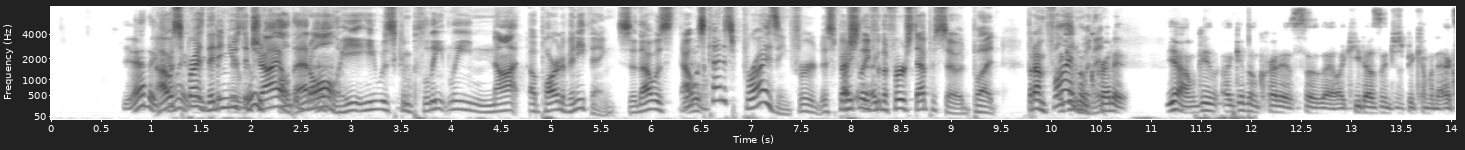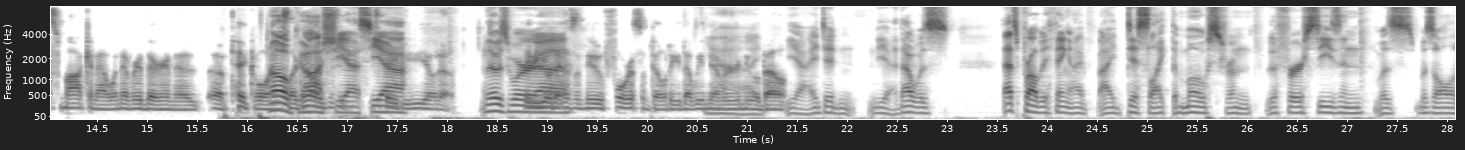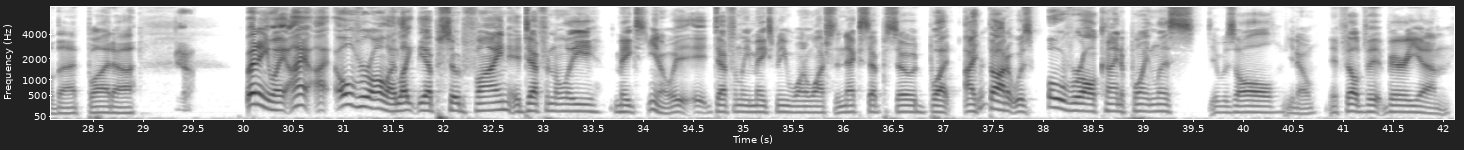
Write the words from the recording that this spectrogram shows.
Yeah, they I was surprised they, didn't use the really child at all. He he was Yeah. completely not a part of anything. So that was that was kind of surprising for especially I- for the first episode. But but I'm I fine with it. Yeah, I'm give, I give them credit so that like he doesn't just become an ex machina whenever they're in a, a pickle. and Oh, like, gosh, just- yes, yeah. Baby Yoda. Those were Baby Yoda uh, has a new force ability that we never yeah, knew I- about. Yeah, I didn't. Yeah, that was that's probably the thing I I disliked the most from the first season was was all of that. But uh. But anyway, I, I overall I like the episode fine. It definitely makes you know it, it definitely makes me want to watch the next episode. But I Sure. thought it was overall kind of pointless. It was all you know. It felt very um.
